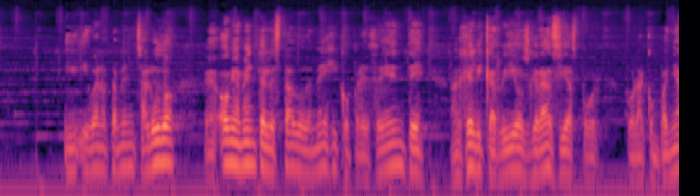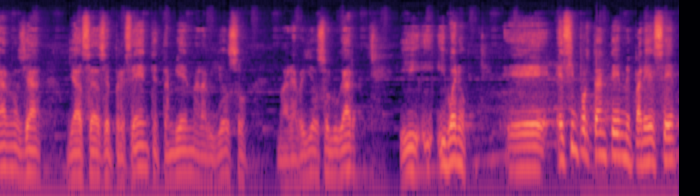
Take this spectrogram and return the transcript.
Y, bueno, también saludo, eh, obviamente, el Estado de México presente. Angélica Ríos, gracias por, por acompañarnos. Ya, ya se hace presente también, maravilloso, maravilloso lugar. Y, bueno, eh, es importante, me parece,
